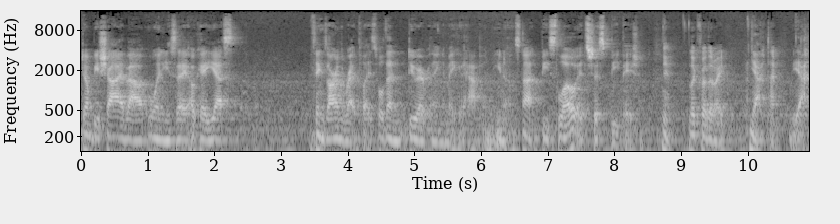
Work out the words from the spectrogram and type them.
don't be shy about when you say, okay, yes, things are in the right place. Well, then do everything to make it happen. You know, it's not be slow; it's just be patient. Yeah, look for the right Yeah, time. Yeah.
